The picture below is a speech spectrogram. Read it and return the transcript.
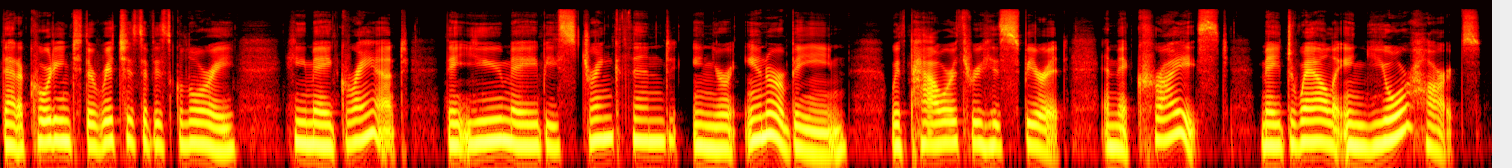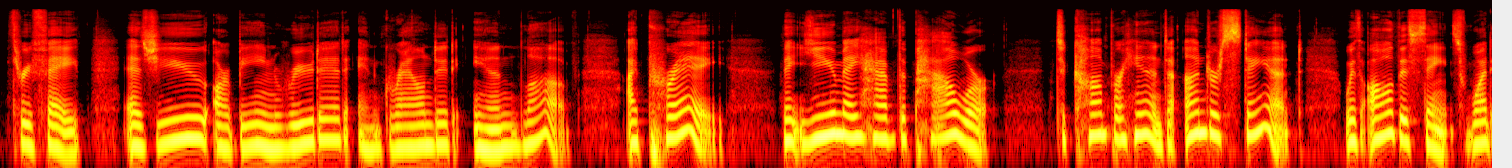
that according to the riches of his glory, he may grant that you may be strengthened in your inner being with power through his Spirit, and that Christ may dwell in your hearts through faith as you are being rooted and grounded in love. I pray that you may have the power to comprehend, to understand with all the saints what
